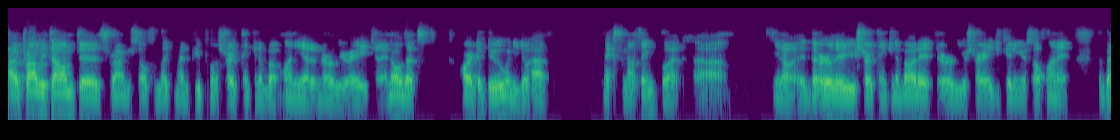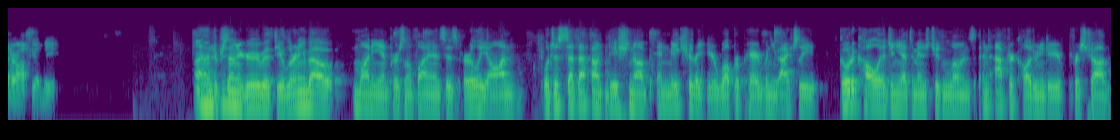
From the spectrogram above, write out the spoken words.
I would probably tell them to surround yourself with like-minded people and start thinking about money at an earlier age. And I know that's hard to do when you don't have next to nothing, but uh, you know, the earlier you start thinking about it, the earlier you start educating yourself on it, the better off you'll be. I 100% agree with you. Learning about money and personal finances early on will just set that foundation up and make sure that you're well prepared when you actually go to college and you have to manage student loans. And after college, when you get your first job,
